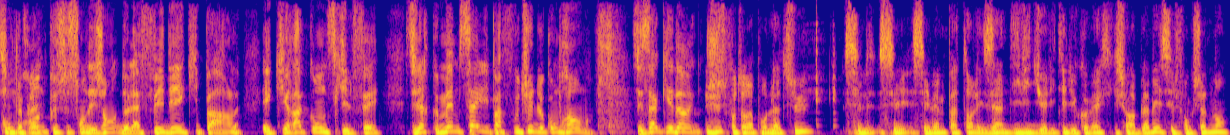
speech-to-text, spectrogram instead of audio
comprendre que ce sont des gens de la Fédé qui parlent et qui racontent ce qu'il fait C'est-à-dire que même ça, il n'est pas foutu de le comprendre. C'est ça qui est dingue. juste pour te répondre là-dessus, c'est- même pas tant les individualités du COMEX qui sont à blâmer, c'est le fonctionnement.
